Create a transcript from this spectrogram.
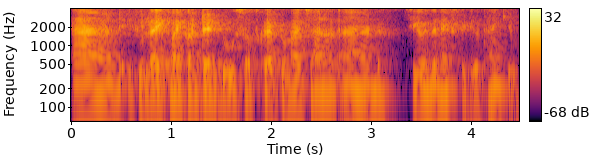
and if you like my content do subscribe to my channel and see you in the next video. Thank you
